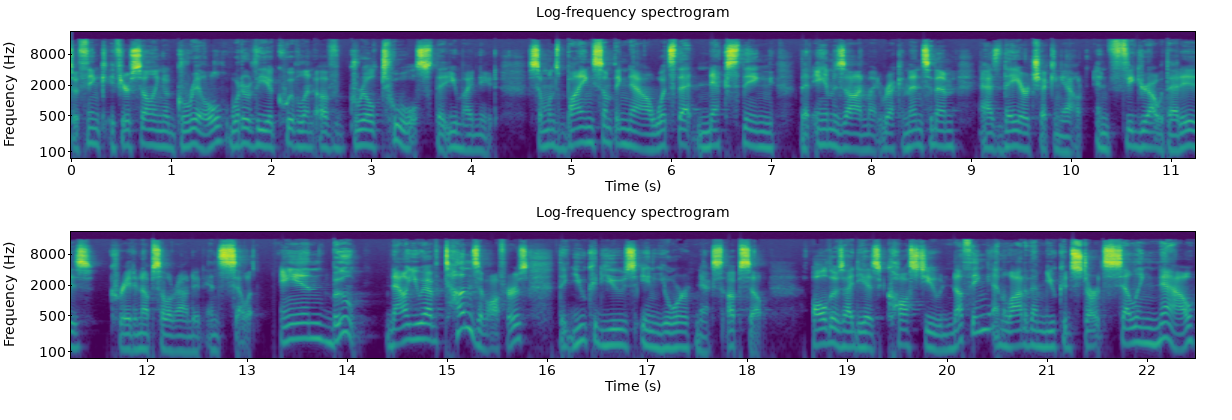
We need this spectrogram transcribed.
So think if you're selling a grill, what are the equivalent of grill tools that you might need? Someone's buying something now. What's that next thing that Amazon might recommend to them as they are checking out and figure out what that is, create an upsell around it and sell it. And boom, now you have tons of offers that you could use in your next upsell. All those ideas cost you nothing, and a lot of them you could start selling now,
